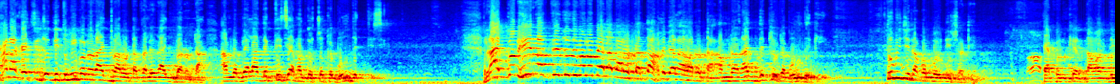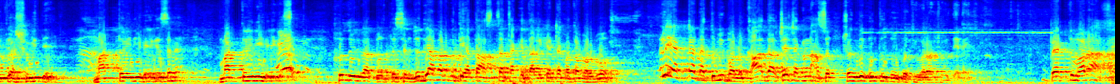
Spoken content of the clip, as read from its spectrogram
খানা খাইছি, যদি তুমি বলো রাত বারোটা, তাহলে রাত বারোটা। আমরা বেলা দেখতেছি, আমাদের চোখে ভুল দেখতেছি। রাত গভীর রাত্রে যদি বলো বেলা বারোটা, তাহলে বেলা বারোটা। আমরা রাত দেখি, ওটা ভুল দেখি। তুমি যেটা বলব ওইটাই সঠিক। এখনকার দাওয়াত দিতে অসুবিধে মাঠ তৈরি হয়ে গেছে না? মাঠ তৈরি হয়ে গেছে। হুজুরবাদ বলতেছেন, যদি আমার প্রতি এত আস্থা থাকে, তাহলে কি একটা কথা বলব? বলে, একটা না, তুমি বলো, খাওয়া দাওয়া শেষ, এখন আসো। সন্ধি কিন্তু তুমি কথি বলার অসুবিধে নেই পেট তো ভরা আছে।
